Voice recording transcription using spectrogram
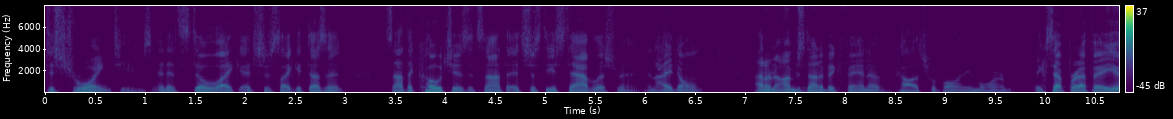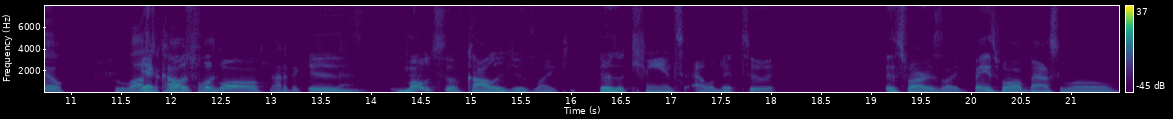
destroying teams. And it's still like it's just like it doesn't. It's not the coaches. It's not the. It's just the establishment. And I don't. I don't know. I'm just not a big fan of college football anymore, except for FAU, who lost. yeah, a college close one. football Not a big fan of that. is most of colleges like there's a chance element to it as far as like baseball, basketball,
